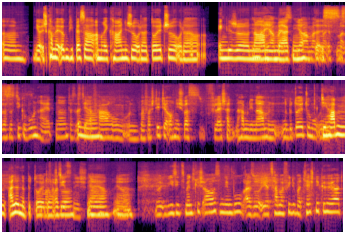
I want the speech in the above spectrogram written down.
Ähm, ja, ich kann mir irgendwie besser amerikanische oder deutsche oder englische Namen naja, merken. Ist, ja, man, das, ist, man, das ist die Gewohnheit, ne? das ist genau. die Erfahrung und man versteht ja auch nicht, was, vielleicht hat, haben die Namen eine Bedeutung. die haben alle eine Bedeutung. Man versteht also, es nicht. Ne? Ja, ja, ja. Wie sieht es menschlich aus in dem Buch? Also jetzt haben wir viel über Technik gehört.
